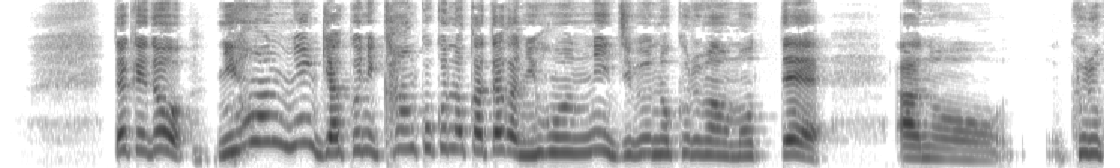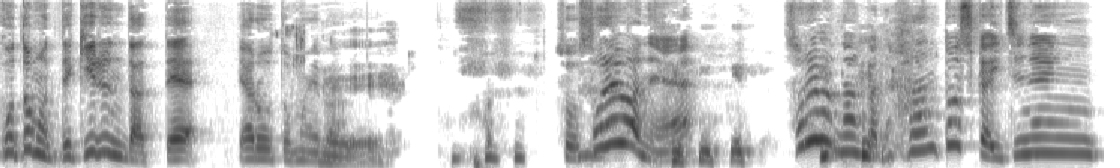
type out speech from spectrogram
だけど、日本に逆に韓国の方が日本に自分の車を持って、あの、来ることもできるんだって、やろうと思ええば。えそう、それはね、それはなんかね、半年か1年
